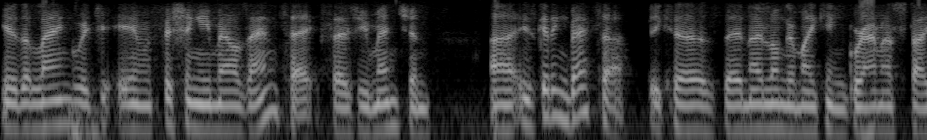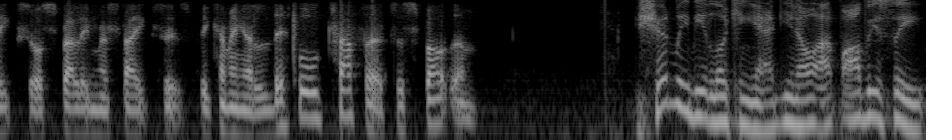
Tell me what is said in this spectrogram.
you know, the language in phishing emails and text, as you mentioned, uh, is getting better because they're no longer making grammar mistakes or spelling mistakes. It's becoming a little tougher to spot them. Should we be looking at, you know, obviously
